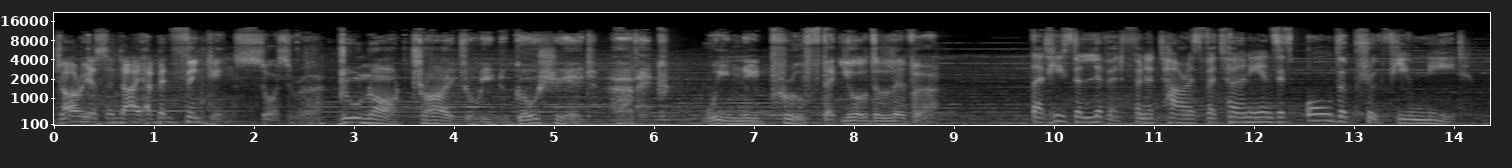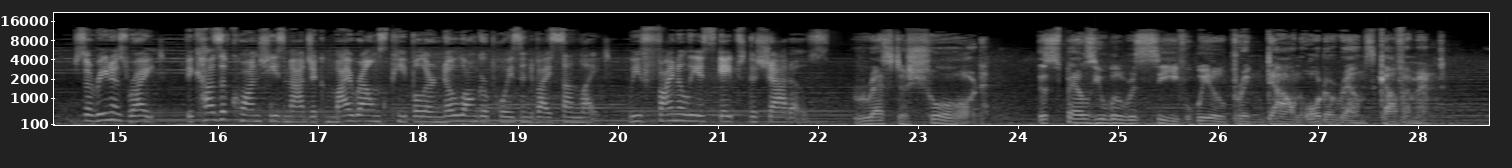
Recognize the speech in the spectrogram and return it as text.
Darius and I have been thinking, Sorcerer. Do not try to renegotiate, Havik. We need proof that you'll deliver. That he's delivered for Nitara's Vaeternians is all the proof you need. Serena's right. Because of Quan Chi's magic, my realm's people are no longer poisoned by sunlight. We've finally escaped the shadows. Rest assured, the spells you will receive will bring down Order Realm's government.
